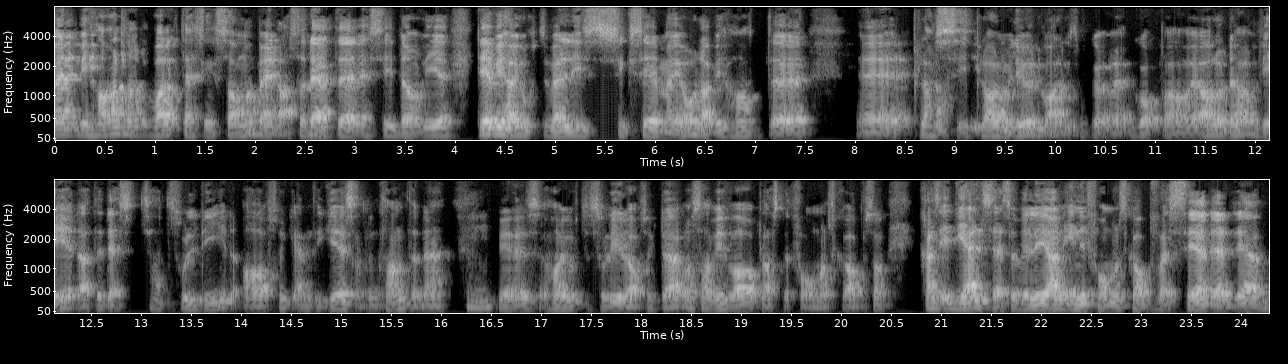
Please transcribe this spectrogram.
men vi har en sånn valgtekningssamarbeid. Altså det, at eh, vi det vi har gjort veldig suksess med i år, da vi har hatt eh, plass i plan- og miljøutvalget som går, på areal, og der vet at det er tatt solid avtrykk. MDGs representanter det, Mm. har gjort et solid avtrykk der, og så har vi vareplass til formannskapet. Så kanskje ideelt sett så vil jeg gjerne inn i formannskapet, for jeg ser det er der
